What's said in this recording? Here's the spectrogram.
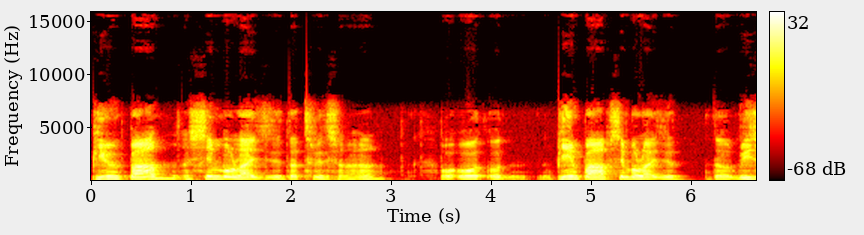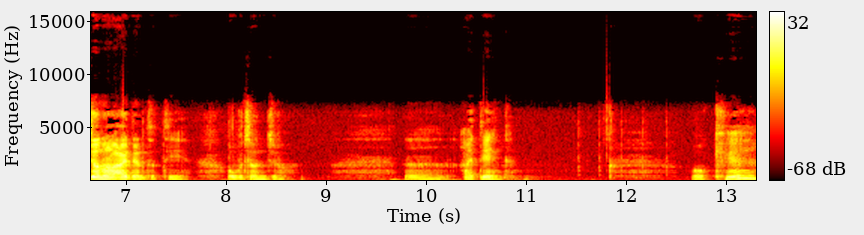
bibimbap symbolizes the traditional, or, or, or bibimbap symbolizes the regional identity of Jeonju. Uh, I think. Okay.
